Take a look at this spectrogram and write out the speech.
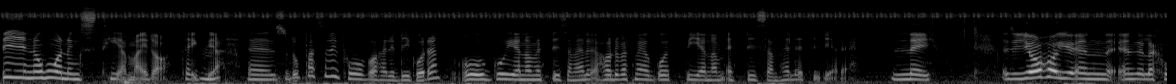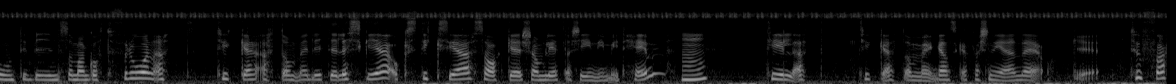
bin och honungstema idag tänkte Mm. jag. Eh, Så då passar vi på att vara här i bigården och gå igenom ett bisamhälle. Har du varit med och gått igenom ett bisamhälle tidigare? Nej. Alltså jag har ju en, en relation till bin som har gått från att tycka att de är lite läskiga och sticksiga saker som letar sig in i mitt hem Mm. till att tycka att de är ganska fascinerande och eh, tuffa.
